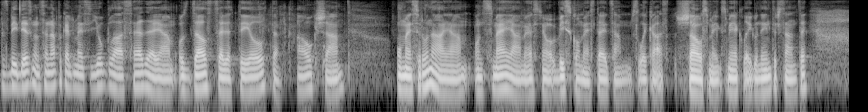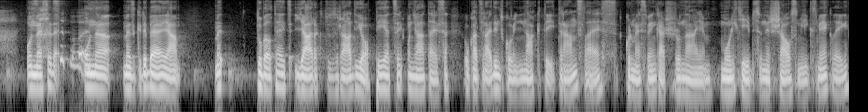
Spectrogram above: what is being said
Tas bija diezgan sen atpakaļ. Mēs juglā sēdējām uz dzelzceļa tilta augšā. Un mēs runājām un smējāmies, jo viss, ko mēs teicām, mums likās šausmīgi, smieklīgi un interesanti. Un mēs, sēdē, un, uh, mēs gribējām, mē, tu vēl teici, jāraksta uz radio pieci un jātaisa kaut kāds raidījums, ko viņi naktī translēs, kur mēs vienkārši runājam muļķības un ir šausmīgi, smieklīgi.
